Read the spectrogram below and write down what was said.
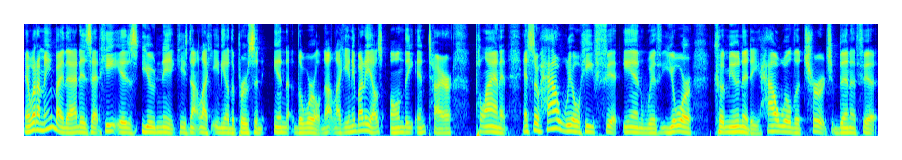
And what I mean by that is that he is unique. He's not like any other person in the world, not like anybody else on the entire planet. And so, how will he fit in with your community? How will the church benefit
